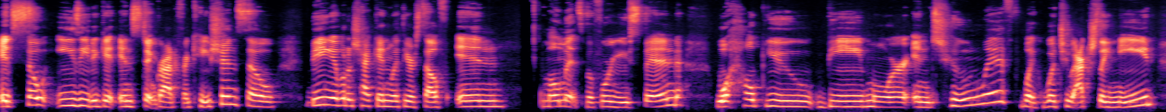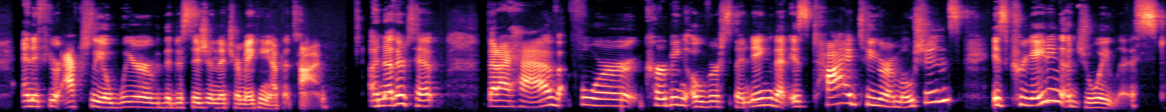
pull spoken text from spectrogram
it's so easy to get instant gratification. So being able to check in with yourself in moments before you spend will help you be more in tune with like what you actually need and if you're actually aware of the decision that you're making at the time. Another tip that I have for curbing overspending that is tied to your emotions is creating a joy list.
